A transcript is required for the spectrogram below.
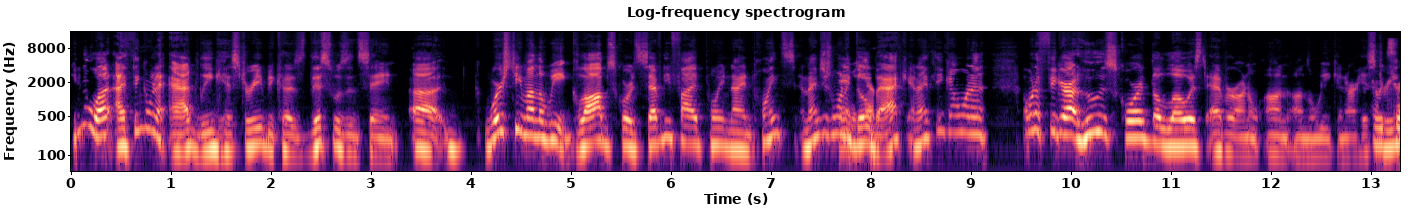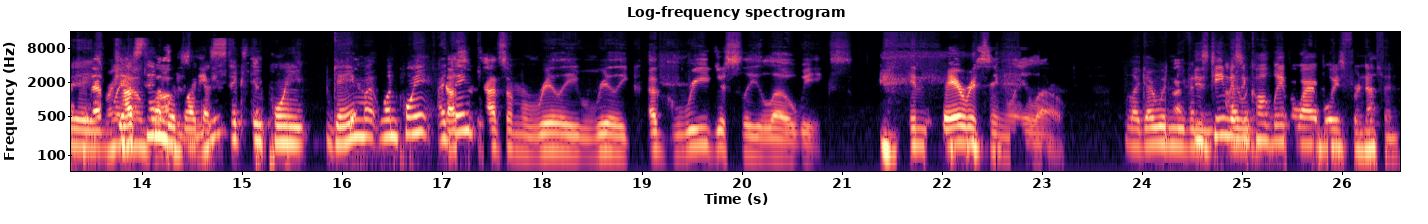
You know what? I think I'm going to add league history because this was insane. Uh, worst team on the week. Glob scored 75.9 points, and I just want to go Damn. back and I think I want to I want to figure out who has scored the lowest ever on on on the week in our I history. would say right Justin Glob with is like a 60 point game at one point, I think. Justin think. had some really, really egregiously low weeks, embarrassingly low. Like I wouldn't uh, even His team isn't would- called waiver wire boys for nothing.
